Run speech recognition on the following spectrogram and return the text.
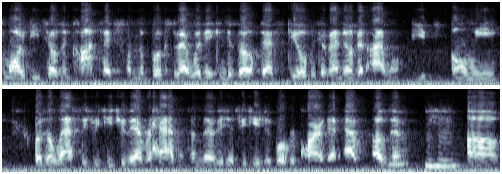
smaller details and context from the book so that way they can develop that skill because I know that I won't be the only or the last history teacher they ever have and some of the other history teachers will require that of- of them. Mm-hmm. Um,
